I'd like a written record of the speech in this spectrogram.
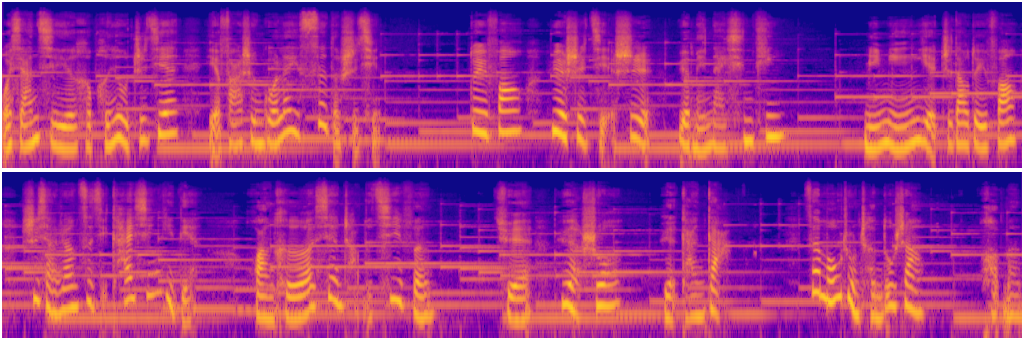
我想起和朋友之间也发生过类似的事情，对方越是解释越没耐心听，明明也知道对方是想让自己开心一点，缓和现场的气氛，却越说越尴尬。在某种程度上，我们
